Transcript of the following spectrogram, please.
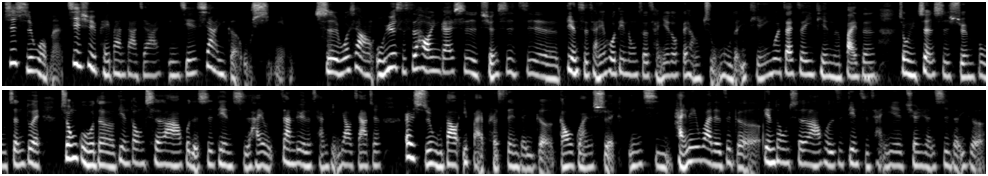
支持我们，继续陪伴大家，迎接下一个五十年。是，我想五月十四号应该是全世界电池产业或电动车产业都非常瞩目的一天，因为在这一天呢，拜登终于正式宣布，针对中国的电动车啊，或者是电池，还有战略的产品，要加征二十五到一百 percent 的一个高关税，引起海内外的这个电动车啊，或者是电池产业圈人士的一个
